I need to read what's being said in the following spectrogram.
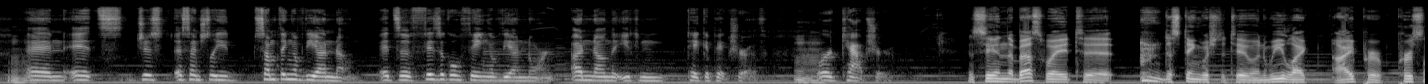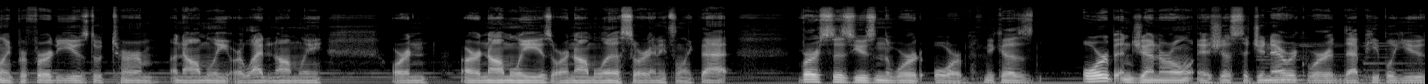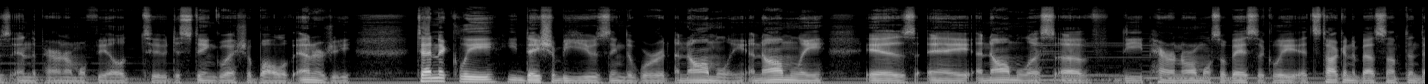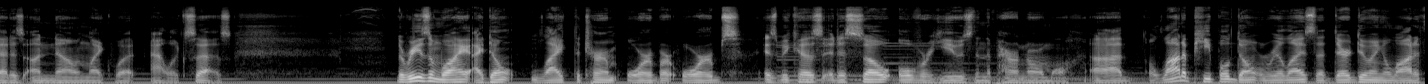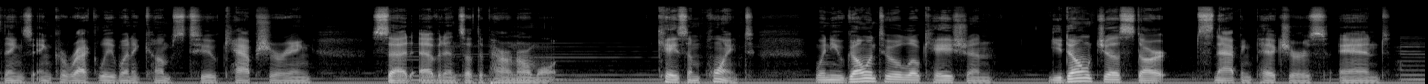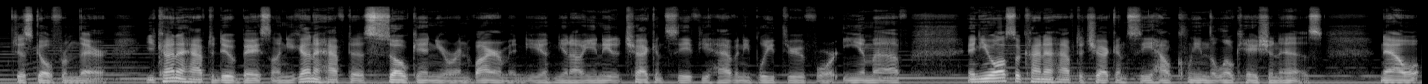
mm-hmm. and it's just essentially something of the unknown. It's a physical thing of the unknown unknown that you can take a picture of mm-hmm. or capture. See, and the best way to distinguish the two, and we like I per- personally prefer to use the term anomaly or light anomaly or an, or anomalies or anomalous or anything like that versus using the word orb because orb in general is just a generic word that people use in the paranormal field to distinguish a ball of energy. Technically, they should be using the word anomaly. Anomaly is a anomalous of the paranormal, so basically it's talking about something that is unknown like what Alex says. The reason why I don't like the term orb or orbs is because it is so overused in the paranormal. Uh, a lot of people don't realize that they're doing a lot of things incorrectly when it comes to capturing said evidence of the paranormal. Case in point, when you go into a location, you don't just start snapping pictures and just go from there. You kind of have to do a baseline. You kind of have to soak in your environment. You you know, you need to check and see if you have any bleed through for EMF. And you also kind of have to check and see how clean the location is. Now,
